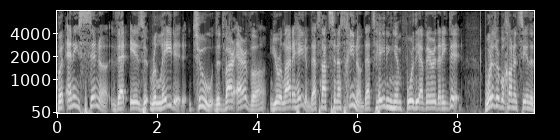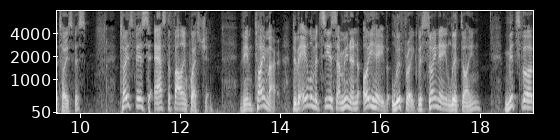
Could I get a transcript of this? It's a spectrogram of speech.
but any sinner that is related to the Dvar Erva, you're allowed to hate him. That's not sinas chinam. That's hating him for the Avera that he did. What does Rabbi Chanan see in the Taisvis? Taisvis asked the following question. Vim Toimar, mitzias aminan oihev lifroik litoin, mitzvah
